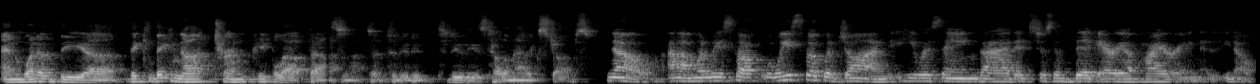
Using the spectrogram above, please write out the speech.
And one of the uh, they can they cannot turn people out fast enough to, to do to do these telematics jobs. No, um, when we spoke, when we spoke with John, he was saying that it's just a big area of hiring. You know,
